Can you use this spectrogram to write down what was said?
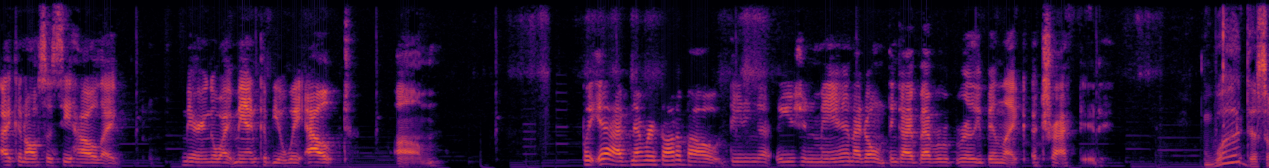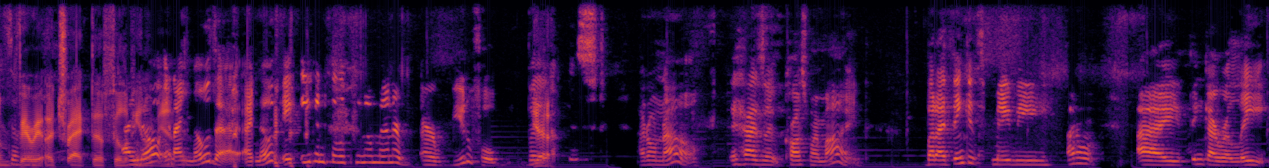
I can also see how like marrying a white man could be a way out. Um, but yeah, I've never thought about dating an Asian man. I don't think I've ever really been like attracted. What? That's some so, very attractive Filipino. Men. I know, and I know that. I know even Filipino men are, are beautiful, but yeah. I just I don't know. It hasn't crossed my mind. But I think it's maybe I don't. I think I relate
